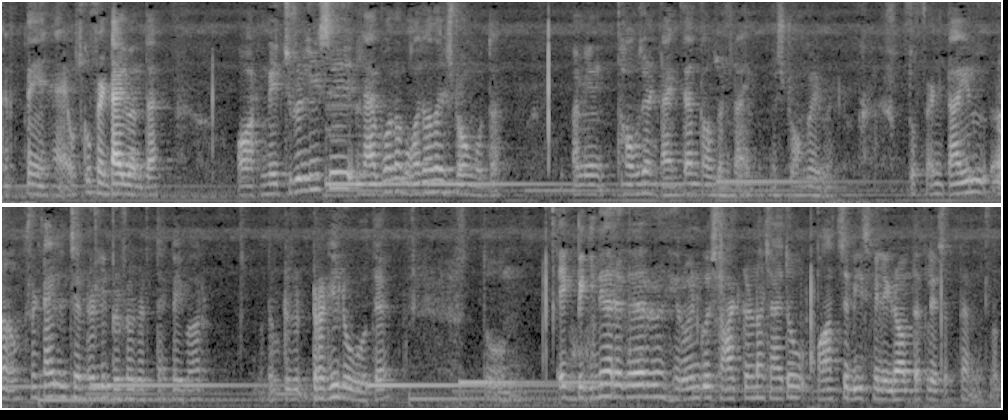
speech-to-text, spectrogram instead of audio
करते हैं, उसको फेंटाइल बनता है। और नेचुरली से लैब वाला बहुत ज़्यादा स्ट्रॉन्ग होता है। I mean thousand time ten thousand time strong even तो फेंटाइल फेंटाइल जनरली प्रेफर करते हैं कई बार। मतलब ड्रगी लोग होते हैं। एक बिगिनर अगर हीरोइन को स्टार्ट करना चाहे तो पाँच से बीस मिलीग्राम तक ले सकता है मतलब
